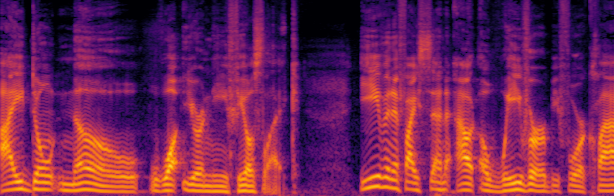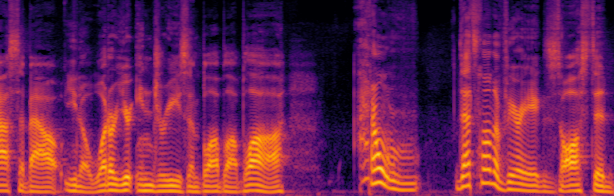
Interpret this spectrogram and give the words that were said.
I don't know what your knee feels like. Even if I send out a waiver before class about, you know, what are your injuries and blah, blah, blah, I don't, that's not a very exhausted,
